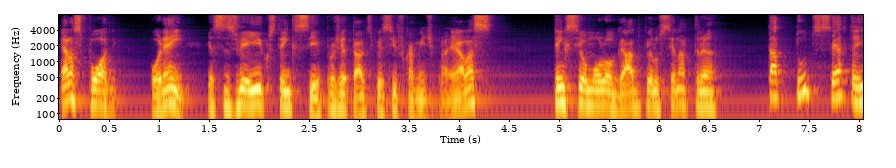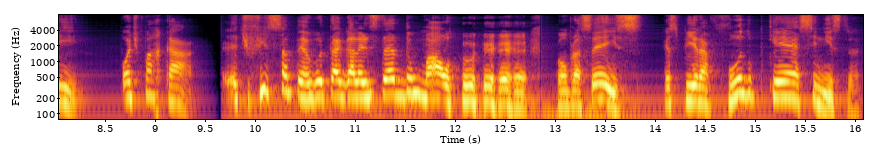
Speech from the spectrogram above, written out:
Elas podem, porém, esses veículos têm que ser projetados especificamente para elas, tem que ser homologado pelo Senatran. Tá tudo certo aí, pode marcar. É difícil essa pergunta, galera, isso é do mal. Vamos para seis? Respira fundo porque é sinistra.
